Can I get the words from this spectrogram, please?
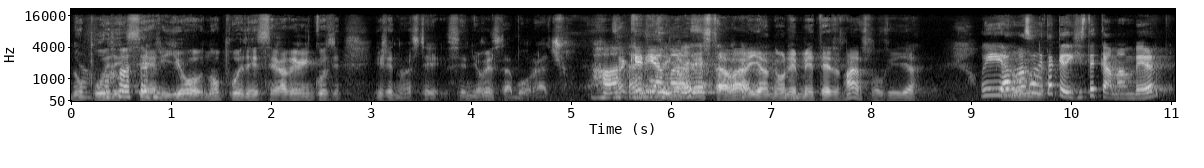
No puede ser. Y yo, no puede ser. A ver, en cosa. Y dije, no, este señor está borracho. Ajá. No quería Sí. más. Estaba, ya no le metes más, porque ya. Oye, Pero además bueno. ahorita que dijiste camembert,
